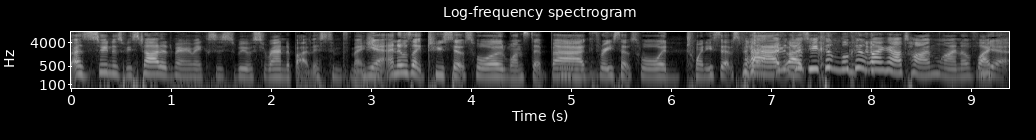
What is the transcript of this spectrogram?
as soon as we started Merrymakers, we were surrounded by this information. yeah, and it was like two steps forward, one step back, mm. three steps forward, twenty steps back. and like- because you can look at like our timeline of like Yeah.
